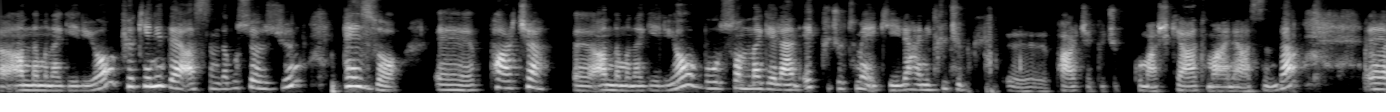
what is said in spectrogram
e, anlamına geliyor. Kökeni de aslında bu sözcüğün pezzo e, parça e, anlamına geliyor. Bu sonuna gelen ek küçültme ekiyle hani küçük e, parça, küçük kumaş, kağıt manasında. E,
